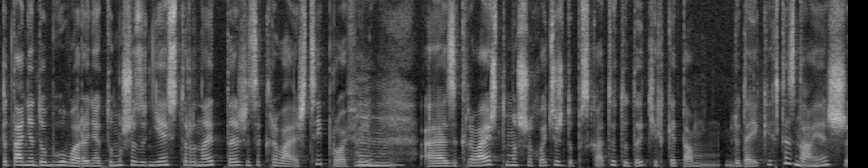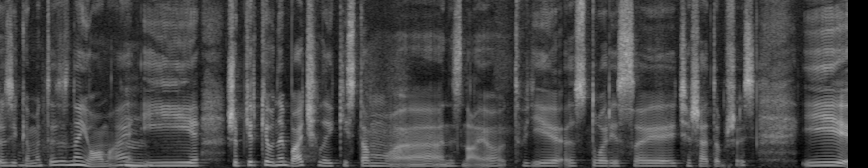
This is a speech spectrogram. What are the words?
питання до обговорення, тому що з однієї сторони ти ж закриваєш цей профіль. Е, Закриваєш, тому що хочеш допускати туди тільки там людей, яких ти знаєш, з якими ти знайома, Мгм. і щоб тільки вони бачили якісь там, е, не знаю, твої сторіси чи ще там щось. І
